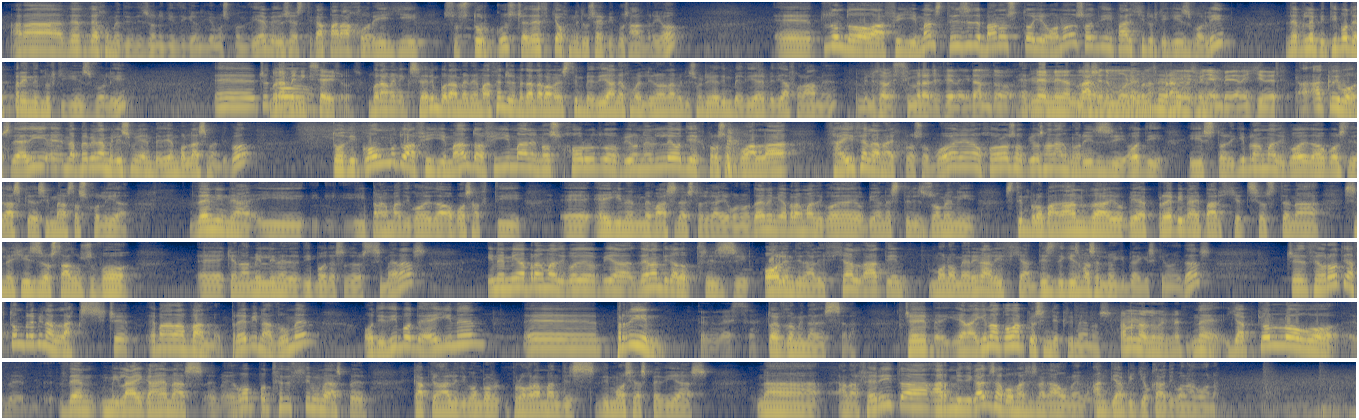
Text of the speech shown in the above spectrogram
άρα δεν δέχομαι τη διζωνική δικαιωτική ομοσπονδία επειδή ουσιαστικά παραχωρεί γη στους Τούρκους και δεν φτιάχνει τους έπικους αύριο ε, τούτο το αφήγημα στηρίζεται πάνω στο γεγονός ότι υπάρχει τουρκική εισβολή. Δεν βλέπει τίποτε πριν την τουρκική εισβολή. Ε, και μπορεί να μην ξέρεις κιόλας. Μπορεί να μην ξέρει, μπορεί να μην έμαθεν και μετά να πάμε στην παιδεία. Αν έχουμε λίγο να μιλήσουμε και για την παιδεία, η παιδεία φοράμε. Μιλούσαμε σήμερα και θέλα, ήταν το... Ναι, ναι, ήταν το- Μάχεται μόνο πολλά, πρέπει να μιλήσουμε για την παιδιά, δεν γίνεται. Ακριβώς. Δηλαδή, ε, να πρέπει να μιλήσουμε για την παιδεία, είναι πολύ σημαντικό. Το δικό μου το αφήγημα, το αφήγημα ενός χώρου το οποίο δεν λέω ότι εκπροσωπώ, αλλά θα ήθελα να εκπροσωπώ, είναι ένα χώρος ο οποίος αναγνωρίζει ότι η ιστορική πραγματικότητα όπως διδάσκεται σήμερα στα σχολεία δεν είναι η, η πραγματικότητα όπως αυτή ε, έγινε με βάση τα ιστορικά γεγονότα. Είναι μια πραγματικότητα η οποία είναι στηριζόμενη στην προπαγάνδα, η οποία πρέπει να υπάρχει έτσι ώστε να συνεχίζει ο status quo ε, και να μην λύνεται τίποτε στο τέλος της ημέρας. Είναι μια πραγματικότητα η οποία δεν αντικατοπτρίζει όλη την αλήθεια, αλλά την μονομερή αλήθεια της δικής μας ελληνοκυπριακής κοινότητας. Και θεωρώ ότι αυτό πρέπει να αλλάξει. Και επαναλαμβάνω, πρέπει να δούμε οτιδήποτε έγινε ε, πριν Το διδάσκησα. το 1974. Και ε, για να γίνω ακόμα πιο συγκεκριμένος. Πάμε να δούμε, ναι. Ναι, για ποιο λόγο ε, δεν μιλάει κανένας. Εγώ ποτέ δεν θυμούμαι ας πούμε, κάποιο αναλυτικό προ- πρόγραμμα της δημόσιας παιδείας να αναφέρει τα αρνητικά της απόφασης να κάνουμε αντιαπικιοκρατικό αγώνα.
